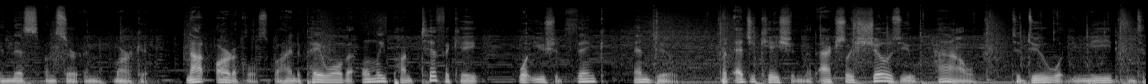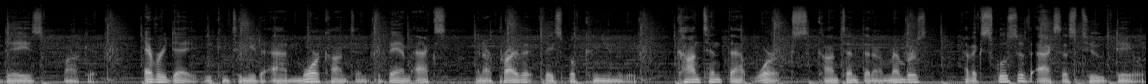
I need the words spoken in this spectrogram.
in this uncertain market. Not articles behind a paywall that only pontificate what you should think and do, but education that actually shows you how to do what you need in today's market. Every day, we continue to add more content to BAMX and our private Facebook community. Content that works, content that our members have exclusive access to daily.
